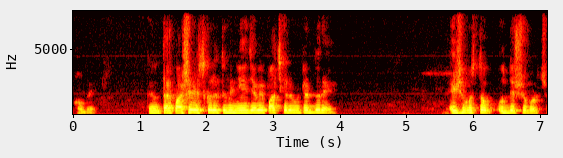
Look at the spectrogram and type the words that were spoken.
হবে। কিন্তু তার পাশের স্কুলে তুমি নিয়ে যাবে পাঁচ কিলোমিটার দূরে। এই সমস্ত উদ্দেশ্য করছ।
